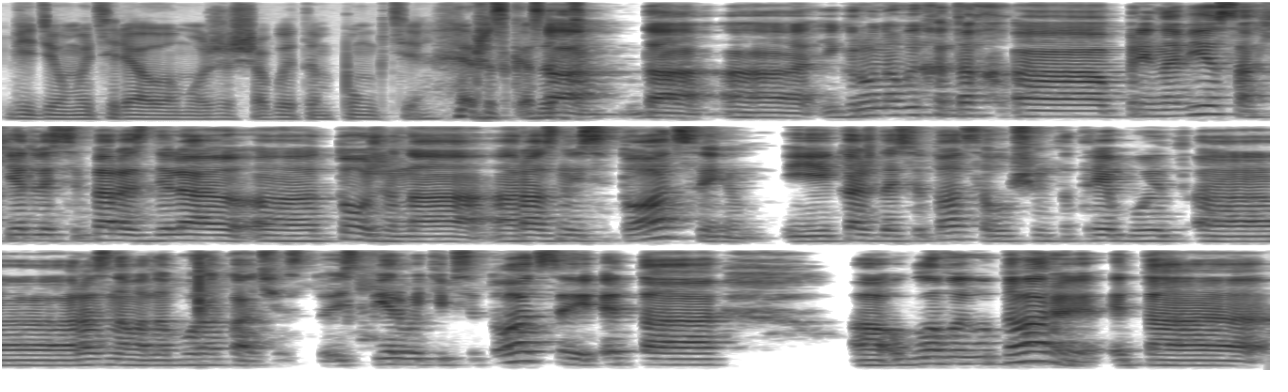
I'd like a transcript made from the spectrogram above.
видеоматериала можешь об этом пункте рассказать. Да, да. Э, игру на выходах э, при навесах я для себя разделяю э, тоже на разные ситуации, и каждая ситуация, в общем-то, требует разного набора качеств. То есть первый тип ситуации – это угловые удары, это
